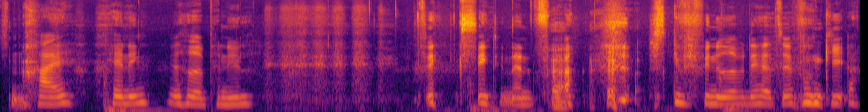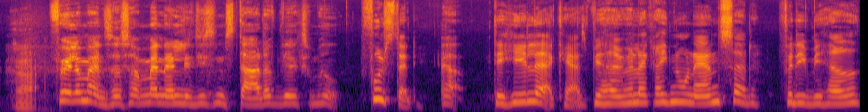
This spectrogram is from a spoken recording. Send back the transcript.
Sådan, hej Henning, jeg hedder Pernille. Vi har ikke set hinanden før. Nu skal vi finde ud af, hvad det her til at fungere. Føler man sig som, man er lidt i sådan en startup virksomhed? Fuldstændig. Ja. Det hele er kaos. Vi havde jo heller ikke rigtig nogen ansatte, fordi vi havde,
